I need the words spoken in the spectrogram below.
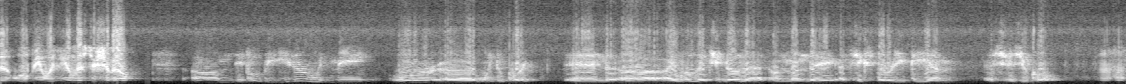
uh, will be with you, Mr. Schimmel. Um, it will be either with me or uh, with the court. And uh, I will let you know that on Monday at 6.30 p.m. as soon as you call. Mm-hmm.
